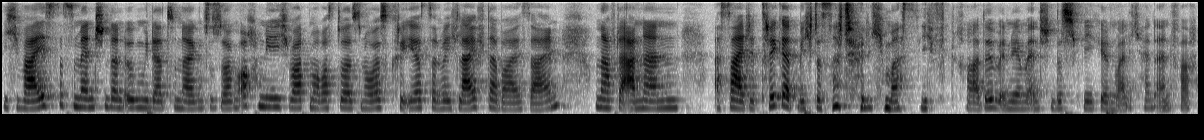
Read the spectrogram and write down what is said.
Ich weiß, dass Menschen dann irgendwie dazu neigen zu sagen, ach nee, ich warte mal, was du als Neues kreierst, dann will ich live dabei sein. Und auf der anderen Seite triggert mich das natürlich massiv gerade, wenn wir Menschen das spiegeln, weil ich halt einfach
